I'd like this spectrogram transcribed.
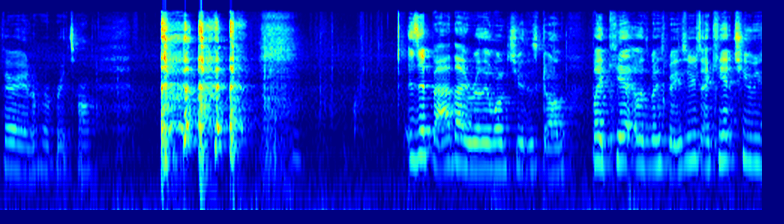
very inappropriate song. Is it bad that I really want to chew this gum, but I can't with my spacers? I can't chew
